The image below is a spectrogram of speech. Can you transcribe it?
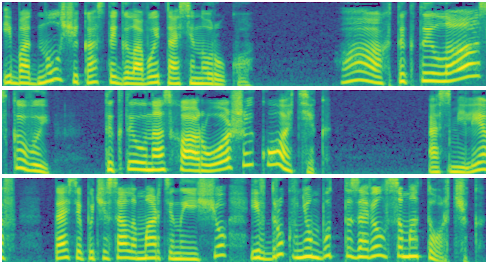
и боднул щекастой головой Тасину руку. «Ах, так ты ласковый! Так ты у нас хороший котик!» Осмелев, Тася почесала Мартина еще, и вдруг в нем будто завелся моторчик.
